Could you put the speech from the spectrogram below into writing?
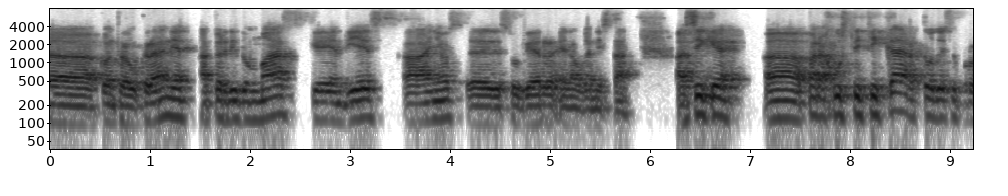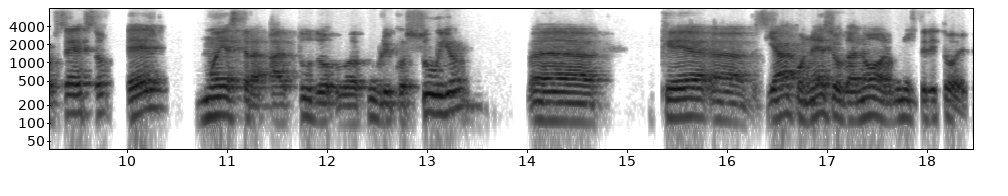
uh, contra Ucrania, ha perdido más que en diez años uh, de su guerra en Afganistán. Así que uh, para justificar todo ese proceso, él muestra al todo público suyo que pues ya con eso ganó algunos territorios.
